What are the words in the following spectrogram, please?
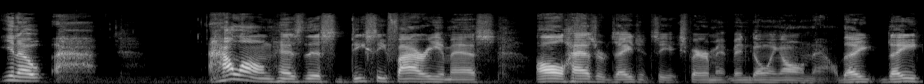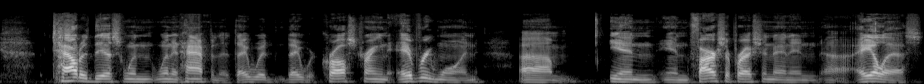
You know, how long has this DC Fire EMS all hazards agency experiment been going on now. They they touted this when when it happened that they would they would cross train everyone um, in in fire suppression and in uh, ALS,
